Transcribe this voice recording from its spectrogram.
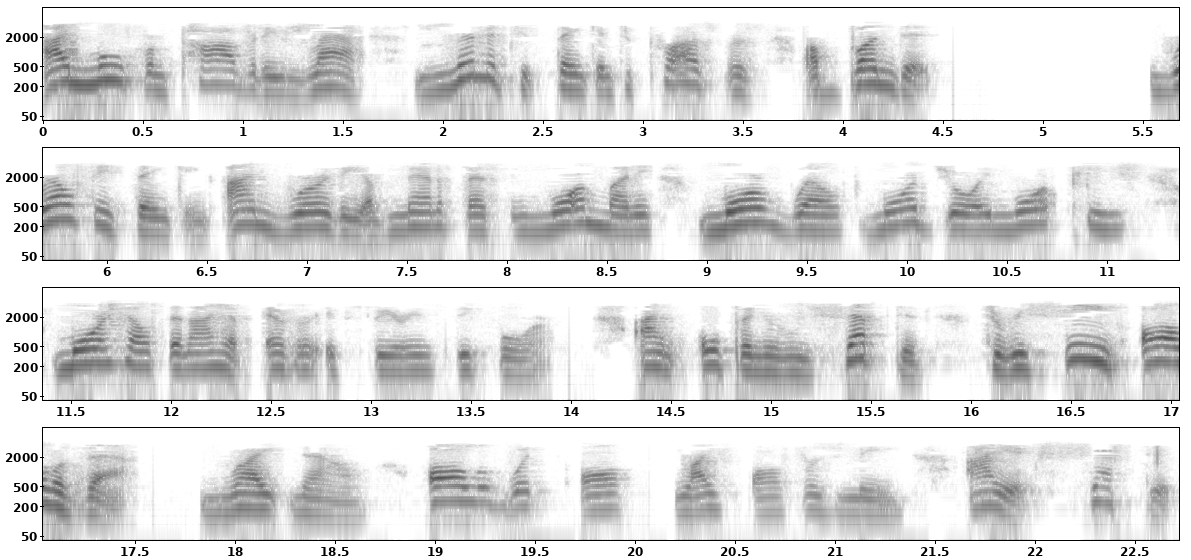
I move from poverty, lack, limited thinking to prosperous, abundant, wealthy thinking. I'm worthy of manifesting more money, more wealth, more joy, more peace, more health than I have ever experienced before. I'm open and receptive to receive all of that right now. All of what all life offers me. I accept it.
